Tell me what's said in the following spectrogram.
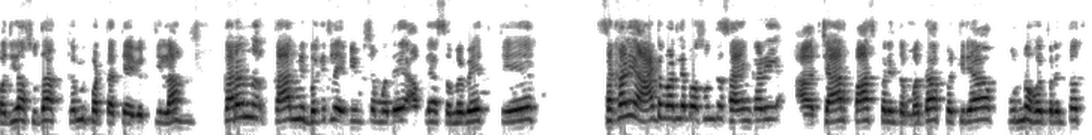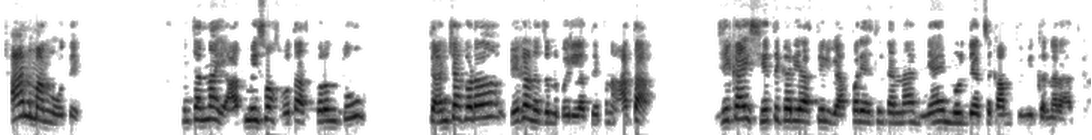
पदव्या सुद्धा कमी पडतात त्या व्यक्तीला. कारण काल मी बघितलं एपीएमसी मध्ये आपल्या समवेत ते सकाळी आठ वाजल्यापासून तर सायंकाळी चार पाच पर्यंत मतदार प्रक्रिया पूर्ण होईपर्यंत छान मानून होते. पण त्यांना आत्मविश्वास होताच परंतु त्यांच्याकडं वेगळं नजर बघितलं जाते पण आता जे काही शेतकरी असतील व्यापारी असतील त्यांना न्याय मिळण्याचं द्यायचं काम तुम्ही करणार आहात का?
